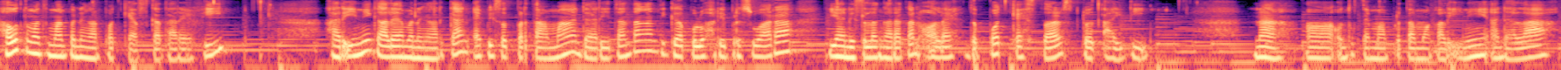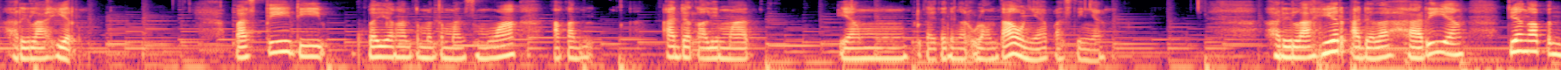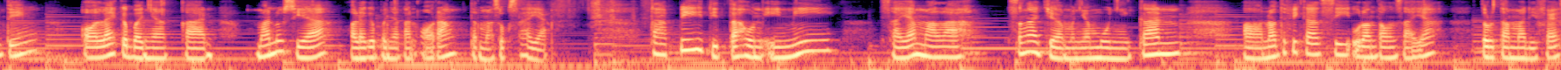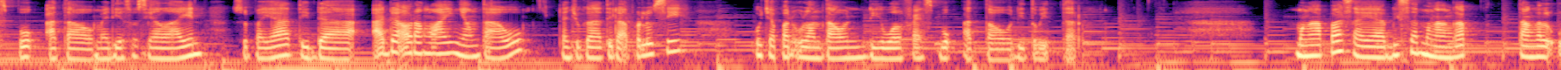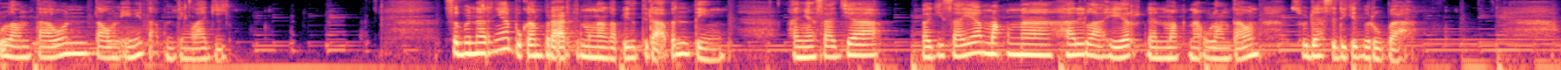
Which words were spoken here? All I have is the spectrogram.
Halo teman-teman pendengar podcast Kata Revi. Hari ini kalian mendengarkan episode pertama dari tantangan 30 hari bersuara yang diselenggarakan oleh thepodcasters.id Nah, uh, untuk tema pertama kali ini adalah hari lahir. Pasti di bayangan teman-teman semua akan ada kalimat yang berkaitan dengan ulang tahun ya pastinya. Hari lahir adalah hari yang dianggap penting oleh kebanyakan manusia, oleh kebanyakan orang termasuk saya. Tapi di tahun ini saya malah sengaja menyembunyikan uh, notifikasi ulang tahun saya terutama di Facebook atau media sosial lain supaya tidak ada orang lain yang tahu dan juga tidak perlu sih ucapan ulang tahun di wall Facebook atau di Twitter. Mengapa saya bisa menganggap tanggal ulang tahun tahun ini tak penting lagi? Sebenarnya bukan berarti menganggap itu tidak penting. Hanya saja bagi saya makna hari lahir dan makna ulang tahun sudah sedikit berubah.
